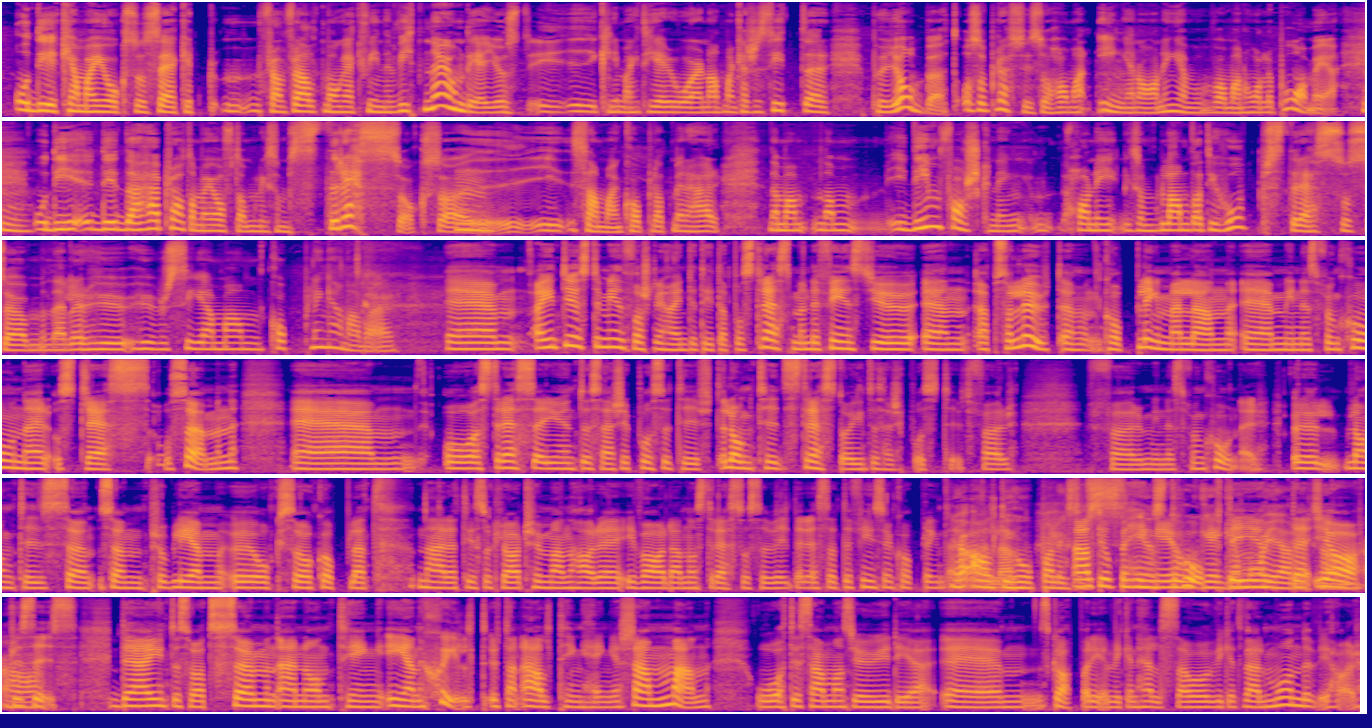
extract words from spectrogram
Och det kan man ju också säkert, framförallt många kvinnor vittnar om det just i, i klimakterieåren. Att man kanske sitter på jobbet och så plötsligt så har man ingen aning om vad man håller på med. Mm. Och det, det, det, här pratar man ju ofta om liksom stress också mm. i, i, sammankopplat med det här. När man, när, I din forskning, har ni liksom blandat ihop stress och sömn eller hur, hur ser man kopplingarna där? Eh, inte just i min forskning har jag inte tittat på stress men det finns ju en, absolut en koppling mellan eh, minnesfunktioner och stress och sömn. Eh, och stress är ju inte särskilt positivt, långtidsstress då är inte särskilt positivt för, för minnesfunktioner. Långtidssömnproblem är också kopplat nära till såklart hur man har det i vardagen och stress och så vidare. Så det finns en koppling där. Ja, alltihopa, liksom, alltihopa hänger ihop. Det är ju inte, liksom. ja, precis. Det är ju inte så att sömn är någonting enskilt utan allting hänger samman. Och tillsammans gör ju det, eh, skapar det vilken hälsa och vilket välmående vi har.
